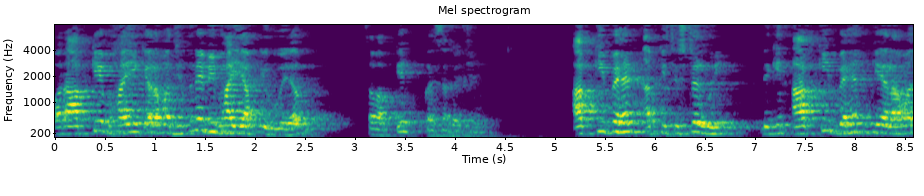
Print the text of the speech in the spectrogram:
और आपके भाई के अलावा जितने भी भाई आपके हुए अब, सब आपके कज़न हैं। आपकी बहन, आपकी सिस्टर हुई, लेकिन आपकी बहन के अलावा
